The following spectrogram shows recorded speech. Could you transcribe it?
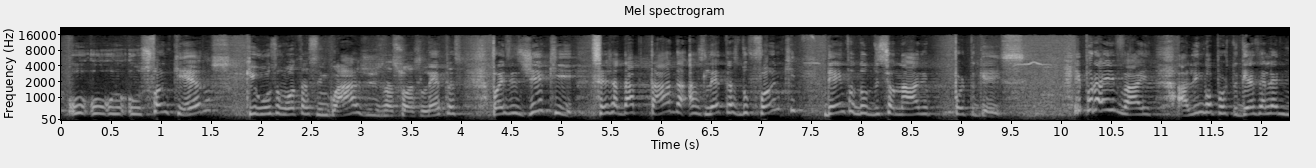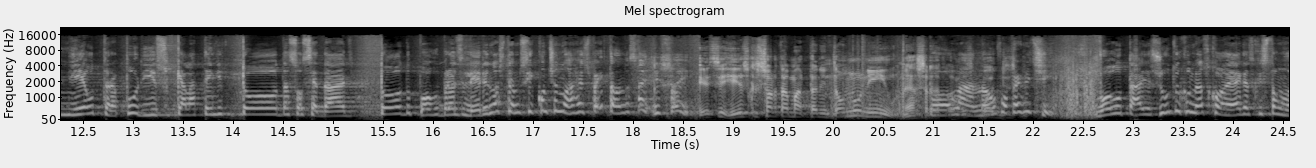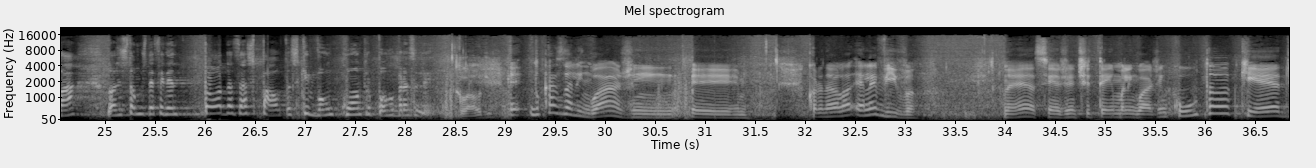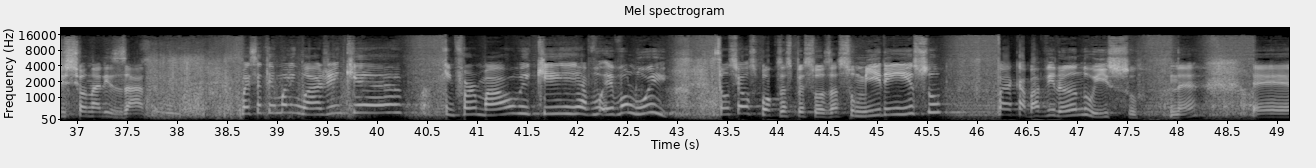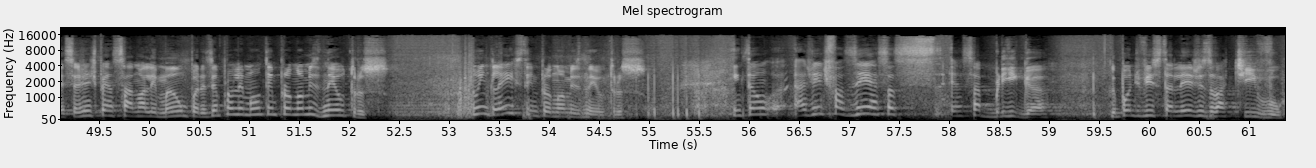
o, o, os funkeiros, que usam outras linguagens nas suas letras, vão exigir que seja adaptada as letras do funk dentro do dicionário português. E por aí vai. A língua portuguesa ela é neutra por isso, porque ela atende toda a sociedade, todo o povo brasileiro. E nós temos que continuar respeitando isso aí. Esse risco a senhora está matando então no ninho, né? Vou lá, não vou permitir. Vou lutar junto com meus colegas que estão lá. Nós estamos defendendo todas as pautas que vão contra o povo brasileiro. Cláudio? É, no caso da linguagem, é, Coronel, ela, ela é viva. Né? Assim, a gente tem uma linguagem culta que é dicionarizada. Mas você tem uma linguagem que é informal e que evolui. Então, se aos poucos as pessoas assumirem isso, vai acabar virando isso, né? É, se a gente pensar no alemão, por exemplo, o alemão tem pronomes neutros. No inglês tem pronomes neutros. Então, a gente fazer essas, essa briga do ponto de vista legislativo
